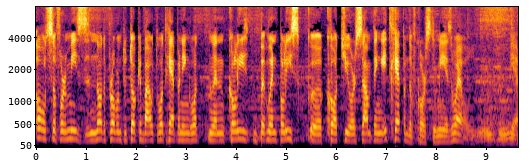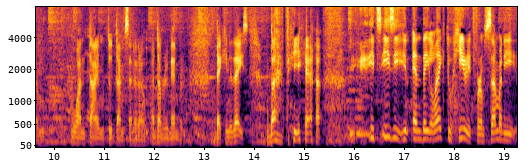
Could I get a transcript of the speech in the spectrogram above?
also for me it's not a problem to talk about what happening what when police when police uh, caught you or something. It happened, of course, to me as well. Yeah one time, two times, I don't know. I don't remember back in the days. But yeah, it's easy and they like to hear it from somebody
